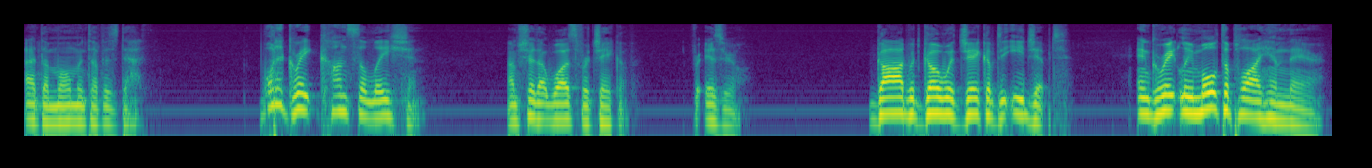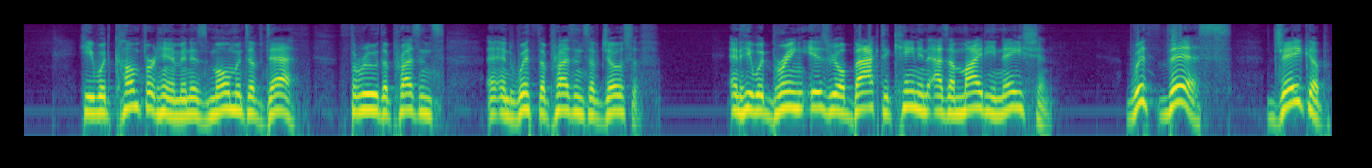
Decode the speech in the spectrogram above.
at the moment of his death. What a great consolation I'm sure that was for Jacob, for Israel. God would go with Jacob to Egypt and greatly multiply him there. He would comfort him in his moment of death through the presence and with the presence of Joseph. And he would bring Israel back to Canaan as a mighty nation. With this, Jacob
